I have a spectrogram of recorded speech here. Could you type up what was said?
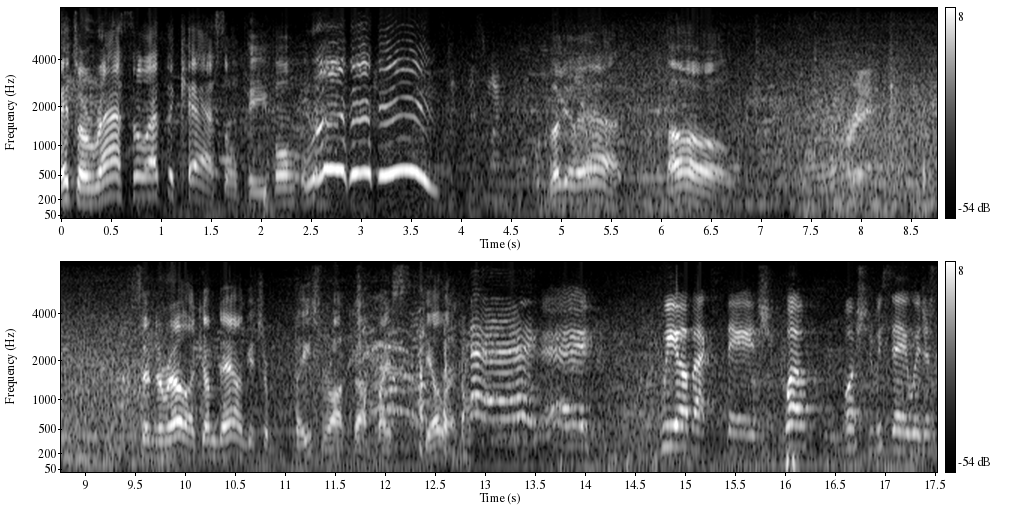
It's a wrestle at the castle, people. Look at that. Oh. Cinderella, come down, get your face rocked off by Skillet. Hey! Hey! We are backstage. Well, or should we say we're just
